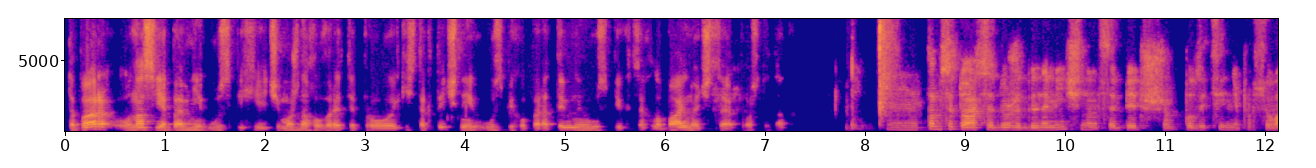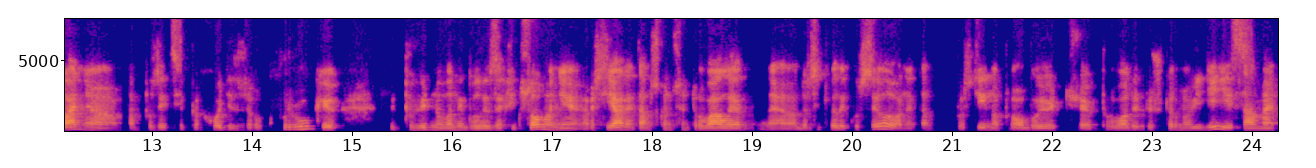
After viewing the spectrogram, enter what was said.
Тепер у нас є певні успіхи. Чи можна говорити про якийсь тактичний успіх, оперативний успіх? Це глобально, чи це просто так? Там ситуація дуже динамічна, це більш позиційні просування, там позиції приходять з рук в руки. Відповідно, вони були зафіксовані. Росіяни там сконцентрували е, досить велику силу. Вони там постійно пробують е, проводити штурмові дії саме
